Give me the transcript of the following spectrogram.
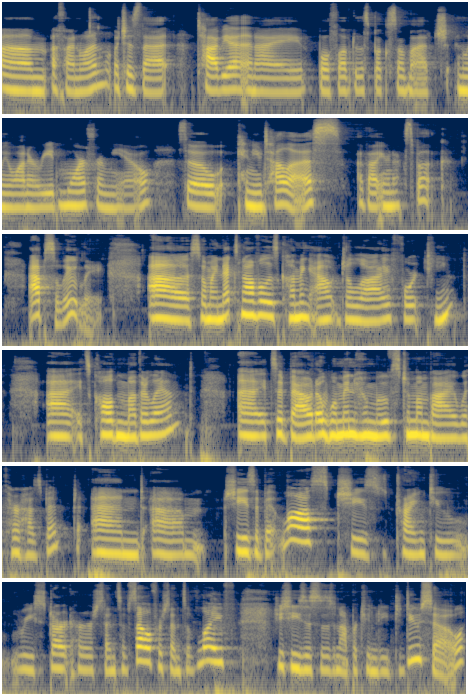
um, a fun one, which is that Tavia and I both loved this book so much and we want to read more from you. So, can you tell us about your next book? Absolutely. Uh, so, my next novel is coming out July 14th. Uh, it's called Motherland. Uh, it's about a woman who moves to Mumbai with her husband, and um, she's a bit lost. She's trying to restart her sense of self, her sense of life. She sees this as an opportunity to do so.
